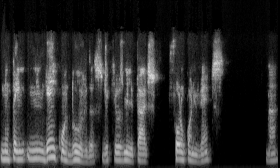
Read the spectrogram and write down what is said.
não tem ninguém com dúvidas de que os militares foram coniventes. Né?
